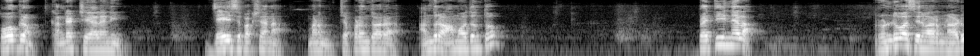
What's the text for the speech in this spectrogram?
ప్రోగ్రాం కండక్ట్ చేయాలని జేఏసీ పక్షాన మనం చెప్పడం ద్వారా అందరూ ఆమోదంతో ప్రతి నెల రెండవ శనివారం నాడు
